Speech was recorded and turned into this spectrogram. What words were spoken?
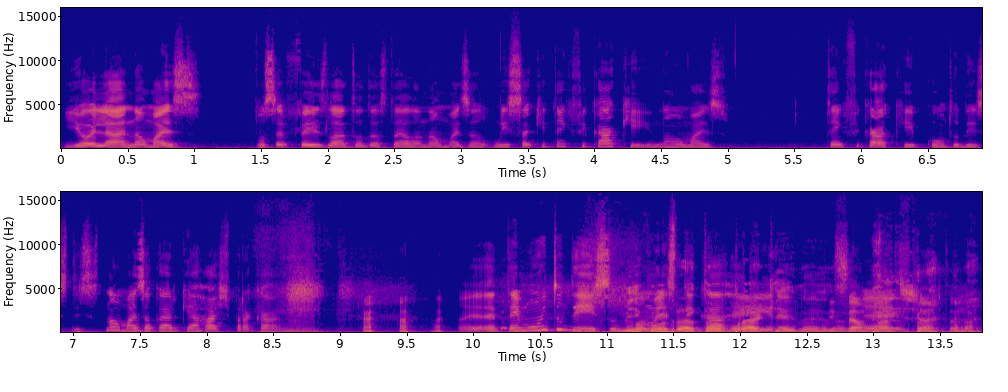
e olhar, não, mas você fez lá todas as telas, não, mas eu- isso aqui tem que ficar aqui. Não, mas tem que ficar aqui por conta disso, disso. Não, mas eu quero que arraste pra cá. É, tem muito disso no Me começo de carreira. quê, né? Isso é um É. prato chato, né?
